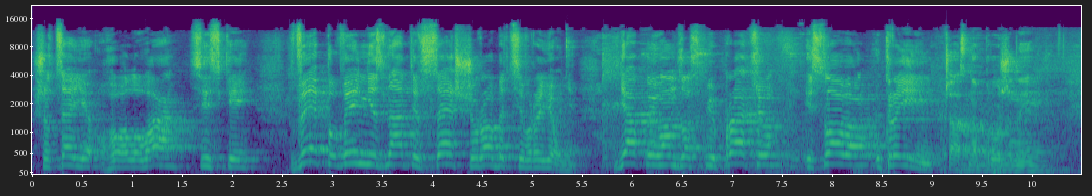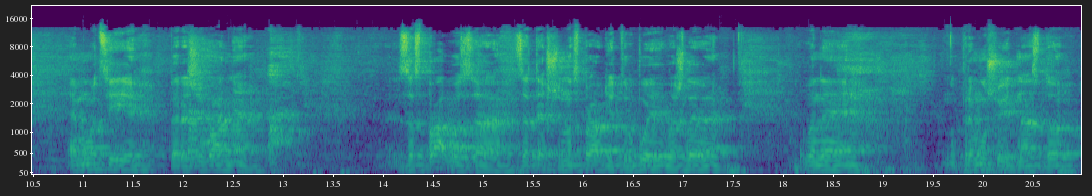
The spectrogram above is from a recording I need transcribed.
що це є голова сільський. Ви повинні знати все, що робиться в районі. Дякую вам за співпрацю і слава Україні! Час напружений, емоції, переживання за справу, за, за те, що насправді турбує і важливе, вони ну, примушують нас до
